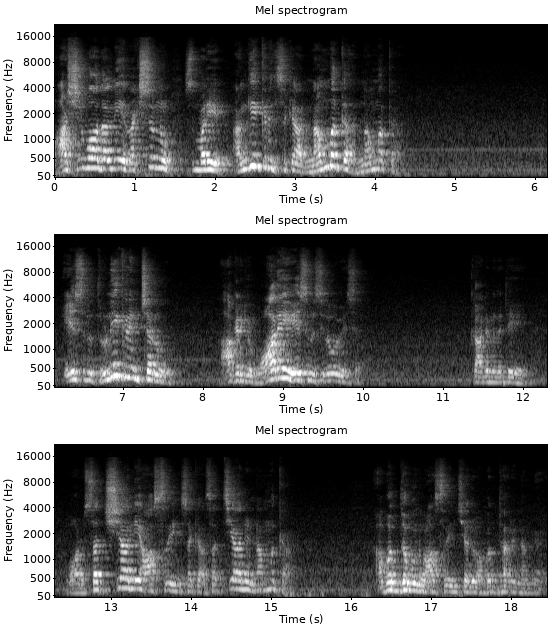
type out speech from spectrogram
ఆశీర్వాదాన్ని రక్షణను మరి అంగీకరించక నమ్మక నమ్మక. యేసును తృణీకరించరు. ఆఖరికి వారే యేసును సిలువ వేశారు. కారణం ఏంటంటే వారు సత్యాన్ని ఆశ్రయించక సత్యాన్ని నమ్మక అబద్ధమును ఆశ్రయించారు అబద్ధాన్ని నమ్మారు.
